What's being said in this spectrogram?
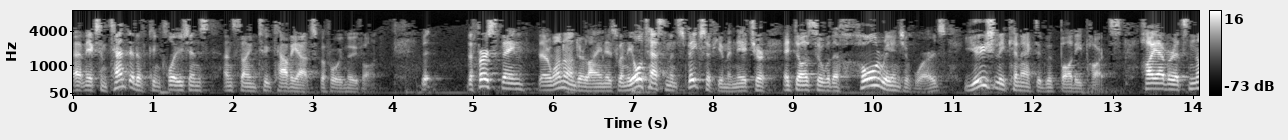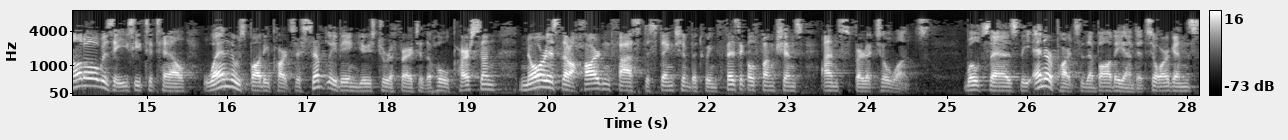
uh, make some tentative conclusions and sound two caveats before we move on. The first thing that I want to underline is when the Old Testament speaks of human nature, it does so with a whole range of words, usually connected with body parts. However, it's not always easy to tell when those body parts are simply being used to refer to the whole person, nor is there a hard and fast distinction between physical functions and spiritual ones. Wolff says the inner parts of the body and its organs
